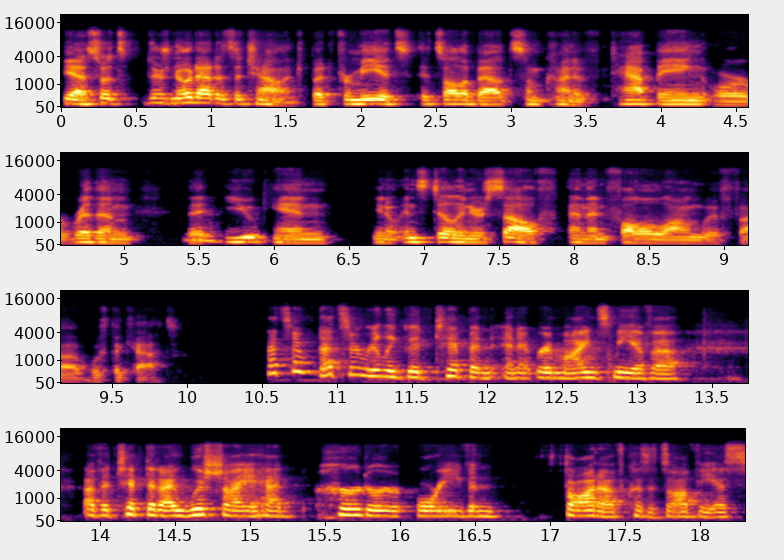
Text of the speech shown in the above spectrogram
yeah, so it's there's no doubt it's a challenge, but for me, it's it's all about some kind of tapping or rhythm that mm-hmm. you can you know instill in yourself and then follow along with uh, with the cat. That's a that's a really good tip, and and it reminds me of a of a tip that I wish I had heard or or even thought of because it's obvious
